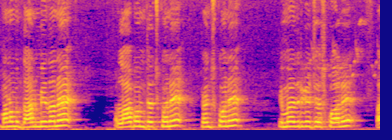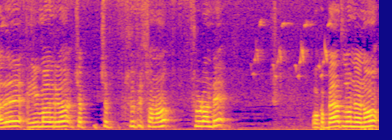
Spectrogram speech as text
మనము దాని మీదనే లాభం తెచ్చుకొని పెంచుకొని ఈ మాదిరిగా చేసుకోవాలి. అదే ఈ మాదిరిగా చెప్ చెప్ చూపిస్తాను. చూడండి. ఒక బ్యాత్లో నేను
